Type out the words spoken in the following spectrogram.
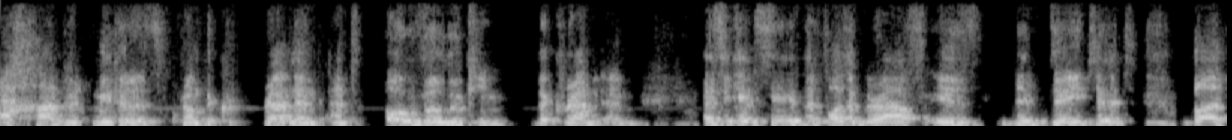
a hundred meters from the Kremlin and overlooking the Kremlin. As you can see, the photograph is a bit dated, but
